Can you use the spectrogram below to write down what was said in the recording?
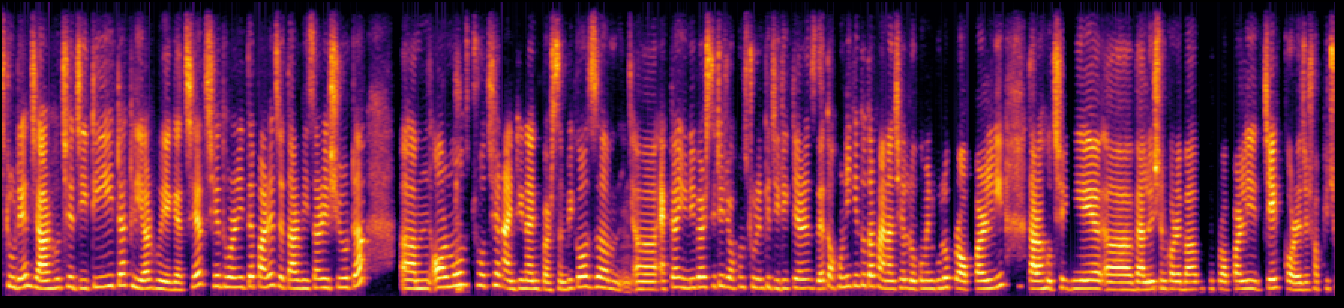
স্টুডেন্ট যার হচ্ছে জিটিটা ক্লিয়ার হয়ে গেছে, সে ধরে নিতে পারে যে তার ভিসা রেশিওটা অলমোস্ট হচ্ছে 99% বিকজ একটা ইউনিভার্সিটি যখন স্টুডেন্টকে জিডি ক্লিয়ারেন্স দেয় তখনই কিন্তু তার ফাইন্যান্সিয়াল ডকুমেন্টগুলো প্রপারলি তারা হচ্ছে গিয়ে ভ্যালুয়েশন করে বা প্রপারলি চেক করে যে সবকিছু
